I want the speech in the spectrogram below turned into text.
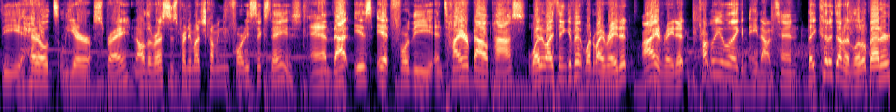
the Herald's Leer Spray, and all the rest is pretty much coming in 46 days. And that is it for the entire Battle Pass. What do I think of it? What do I rate it? I rate it probably like an 8 out of 10. They could have done a little better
